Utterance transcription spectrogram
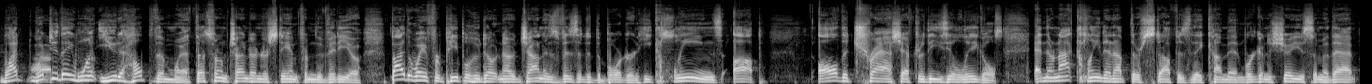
What what Uh, do they want you to help them with? That's what I'm trying to understand from the video. By the way, for people who don't know, John has visited the border and he cleans up all the trash after these illegals. And they're not cleaning up their stuff as they come in. We're going to show you some of that.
